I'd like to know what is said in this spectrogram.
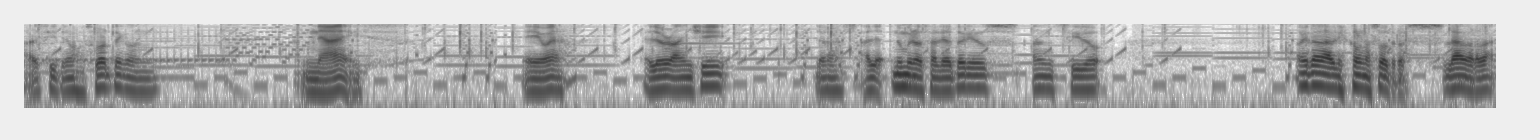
A ver si tenemos suerte con... Nice. Y bueno, el RNG, los números aleatorios han sido agradables con nosotros, la verdad.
